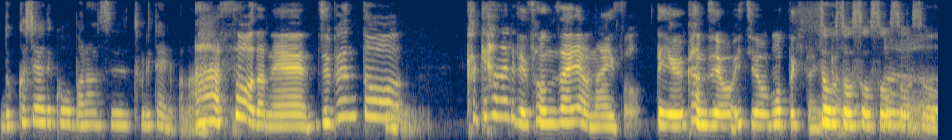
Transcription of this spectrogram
どっかしらでこうバランス取りたいのかなあーそうだね。自分うとんかけ離れてる存在ではないぞっていう感じを一応持っときたそうそうそうそうそうそう。う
